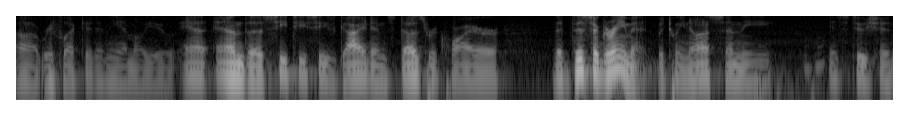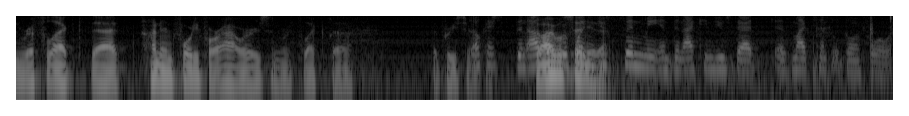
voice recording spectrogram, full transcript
uh, reflected in the MOU. And, and the CTC's guidance does require that this agreement between us and the Mhm. institution reflect that 144 hours and reflect the, the pre-service. Okay, then So I I'll will look for what send you you that. send me and then I can use that as my template going forward.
